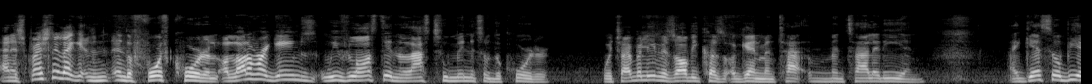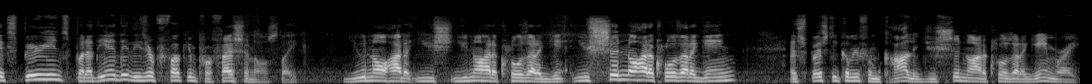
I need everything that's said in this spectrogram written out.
and especially like in, in the fourth quarter, a lot of our games we've lost it in the last two minutes of the quarter, which I believe is all because again menta- mentality and I guess it'll be experience. But at the end of the day, these are fucking professionals. Like you know how to you sh- you know how to close out a game. You should know how to close out a game, especially coming from college. You should know how to close out a game right.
